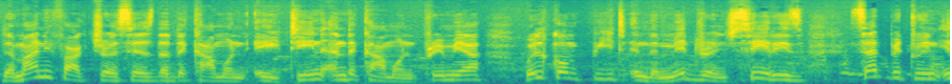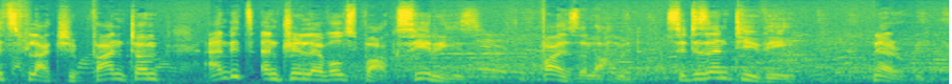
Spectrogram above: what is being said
The manufacturer says that the Camon 18 and the Camon Premier will compete in the mid-range series set between its flagship Phantom and its entry-level Spark series. Faisal Ahmed, Citizen TV, Nairobi.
